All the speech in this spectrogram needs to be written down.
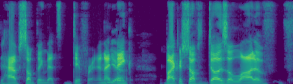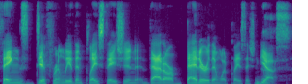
to have something that's different. And I Yeah. think Microsoft does a lot of things differently than PlayStation that are better than what PlayStation does. Yes.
